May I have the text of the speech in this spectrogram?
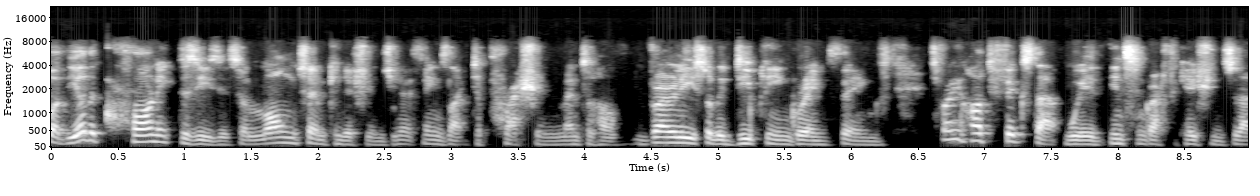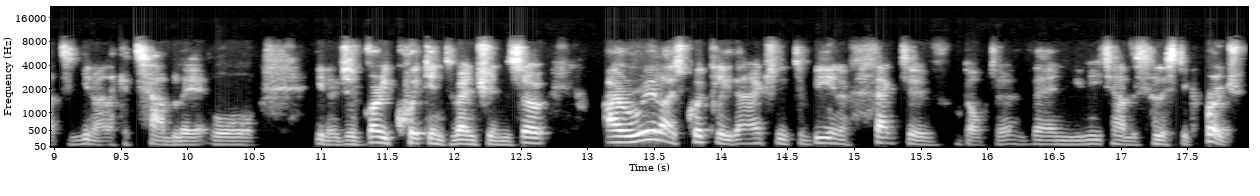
But the other chronic diseases, so long-term conditions, you know, things like depression, mental health, very sort of deeply ingrained things. It's very hard to fix that with instant gratification. So that's you know like a tablet or you know just very quick intervention. So I realized quickly that actually to be an effective doctor, then you need to have this holistic approach.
